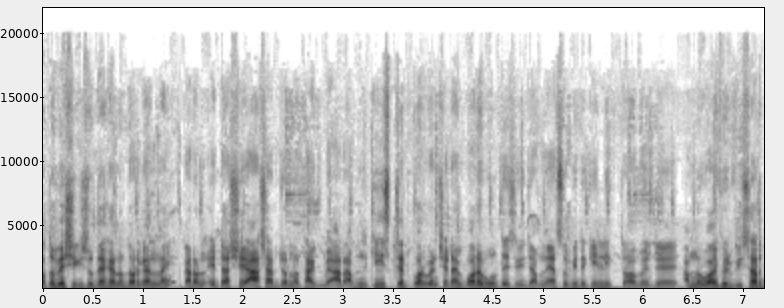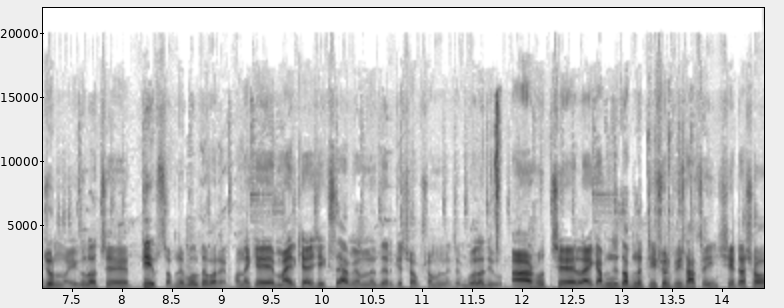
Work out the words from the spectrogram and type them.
অত বেশি কিছু দেখানোর দরকার নাই, কারণ এটা সে আসার জন্য থাকবে। আর আপনি কি স্টেট করবেন সেটা আমি পরে বলতেছি যে আপনি এসওপিতে কি লিখতে হবে, যে আপনার ওয়াইফের ভিসার জন্য। এগুলো হচ্ছে টিপস আপনি বলতে পারেন। অনেকে মাইর খেয়ে শিখছে, আমি আপনাদেরকে সব সময় বলে দিব। আর হচ্ছে লাইক আপনি তো আপনার টিউশন ফিস আছেই, সেটা সহ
